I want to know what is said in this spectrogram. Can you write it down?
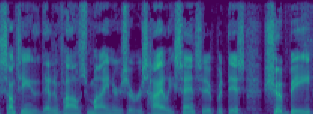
something that involves minors or is highly sensitive. But this should be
